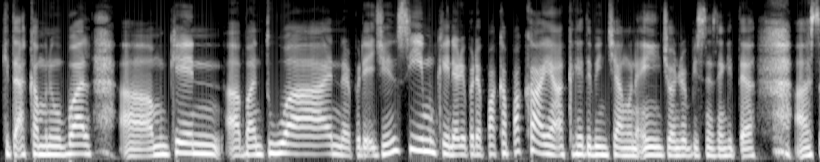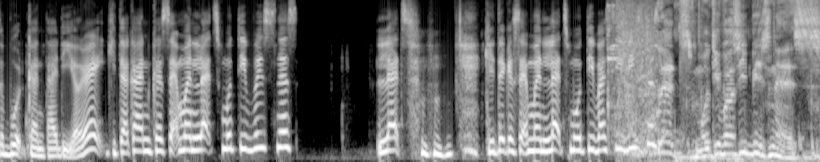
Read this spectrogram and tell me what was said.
kita akan menubal uh, mungkin uh, bantuan daripada agensi, mungkin daripada pakar-pakar yang akan kita bincang mengenai genre bisnes yang kita uh, sebutkan tadi. Alright, kita akan ke segmen Let's Motive Business. Let's kita ke segmen Let's Motivasi Business. Let's Motivasi Business.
